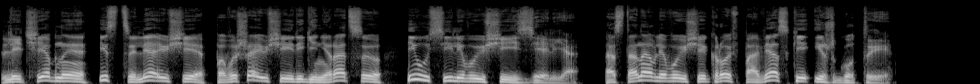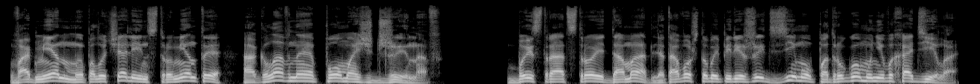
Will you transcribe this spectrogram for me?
Лечебные, исцеляющие, повышающие регенерацию и усиливающие зелья, останавливающие кровь повязки и жгуты. В обмен мы получали инструменты, а главное — помощь джиннов. Быстро отстроить дома для того, чтобы пережить зиму, по-другому не выходило.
